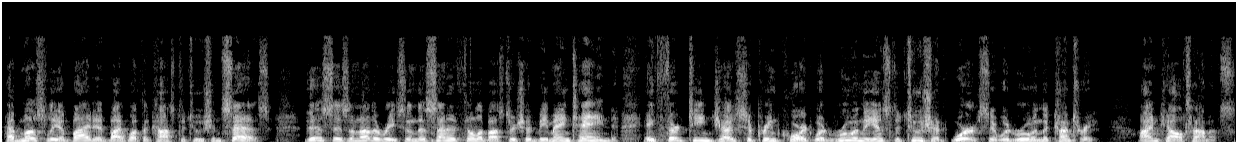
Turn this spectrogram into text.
have mostly abided by what the Constitution says. This is another reason the Senate filibuster should be maintained. A 13 judge Supreme Court would ruin the institution. Worse, it would ruin the country. I'm Cal Thomas.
